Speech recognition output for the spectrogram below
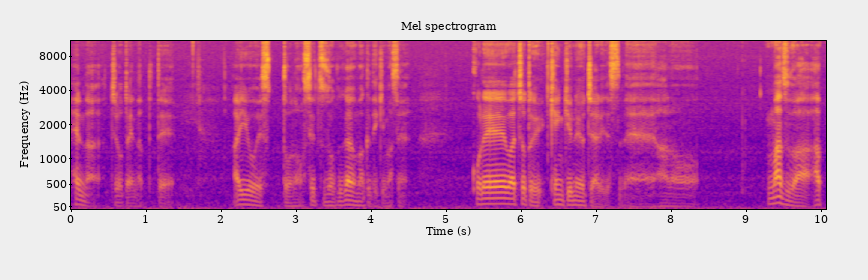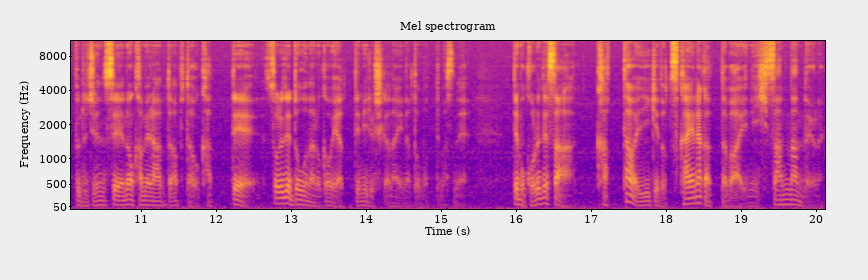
変な状態になってて iOS との接続がうまくできません。これはちょっと研究の余地ありですね。あのまずは Apple 純正のカメラアダプターを買ってそれでどうなのかをやってみるしかないなと思ってますね。でもこれでさ買ったはいいけど使えなかった場合に悲惨なんだよね。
